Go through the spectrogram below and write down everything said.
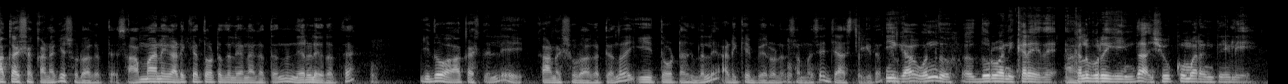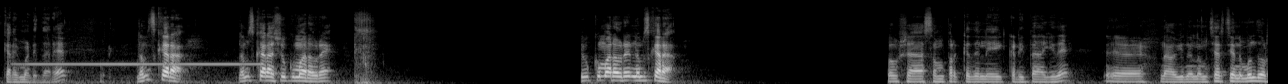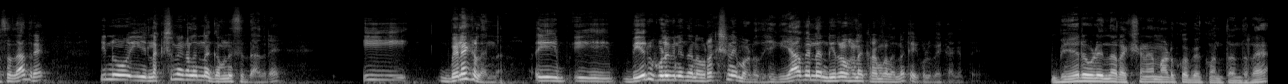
ಆಕಾಶ ಕಾಣೋಕ್ಕೆ ಶುರುವಾಗುತ್ತೆ. ಸಾಮಾನ್ಯ ಅಡಿಕೆ ತೋಟದಲ್ಲಿ ಏನಾಗುತ್ತೆ ಅಂದರೆ ನೆರಳಿರುತ್ತೆ. ಇದು ಆಕಾಶದಲ್ಲಿ ಕಾಣಕ್ಕೆ ಶುರು ಆಗುತ್ತೆ ಅಂದರೆ ಈ ತೋಟದಲ್ಲಿ ಅಡಿಕೆ ಬೇರೋಣ ಸಮಸ್ಯೆ ಜಾಸ್ತಿ ಆಗಿದೆ ಈಗ ಒಂದು ದೂರವಾಣಿ ಕರೆ ಇದೆ. ಕಲಬುರಗಿಯಿಂದ ಶಿವಕುಮಾರ್ ಅಂತೇಳಿ ಕರೆ ಮಾಡಿದ್ದಾರೆ. ನಮಸ್ಕಾರ. ನಮಸ್ಕಾರ ಶಿವಕುಮಾರ್ ಅವರೇ. ಶಿವಕುಮಾರ್ ಅವರೇ ನಮಸ್ಕಾರ. ಬಹುಶಃ ಸಂಪರ್ಕದಲ್ಲಿ ಕಡಿತ ಆಗಿದೆ. ನಾವು ಇನ್ನು ನಮ್ಮ ಚರ್ಚೆಯನ್ನು ಮುಂದುವರಿಸೋದಾದರೆ ಇನ್ನು ಈ ಲಕ್ಷಣಗಳನ್ನು ಗಮನಿಸಿದ್ದಾದರೆ ಈ ಬೆಳೆಗಳನ್ನು ಈ ಈ ಬೇರು ಹುಳುವಿನಿಂದ ನಾವು ರಕ್ಷಣೆ ಮಾಡೋದು ಹೇಗೆ? ಯಾವೆಲ್ಲ ನಿರ್ವಹಣಾ ಕ್ರಮಗಳನ್ನು ಕೈಗೊಳ್ಳಬೇಕಾಗುತ್ತೆ? ಬೇರು ಹುಳುವಿನ ರಕ್ಷಣೆ ಮಾಡ್ಕೋಬೇಕು ಅಂತಂದರೆ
